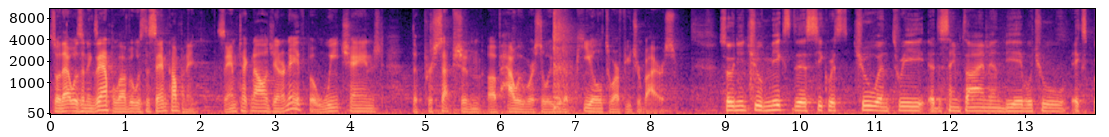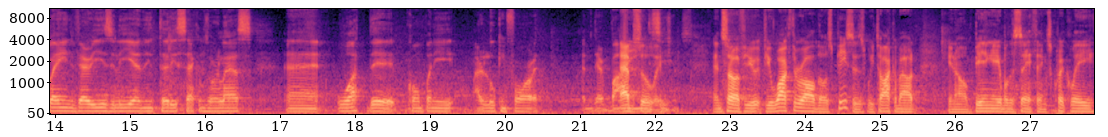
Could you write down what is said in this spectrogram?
So that was an example of it was the same company same technology underneath, but we changed the perception of how we were so we would appeal to our future buyers. So you need to mix the secrets two and three at the same time and be able to explain very easily and in 30 seconds or less uh, what the company are looking for at their buying Absolutely. decisions. And so if you if you walk through all those pieces, we talk about you know being able to say things quickly.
